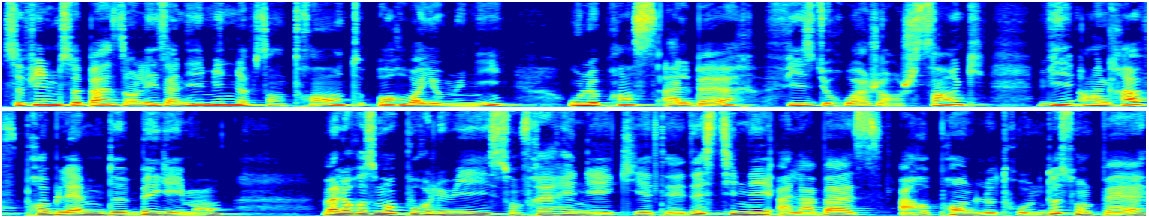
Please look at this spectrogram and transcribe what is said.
Ce film se passe dans les années 1930 au Royaume-Uni, où le prince Albert, fils du roi George V, vit un grave problème de bégaiement. Malheureusement pour lui, son frère aîné, qui était destiné à la base à reprendre le trône de son père,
